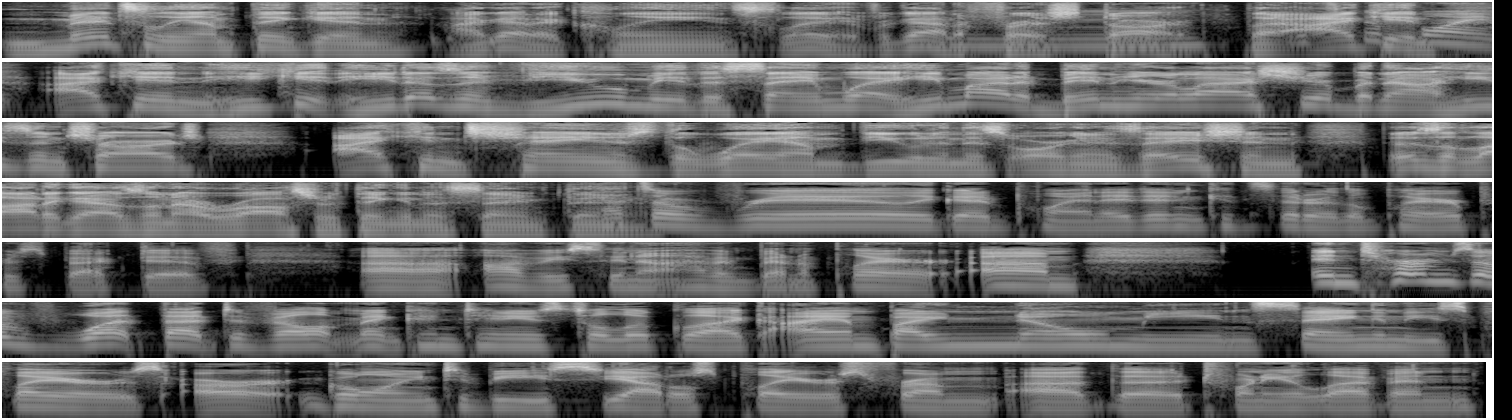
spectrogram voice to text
mentally I'm thinking I got a clean slate. I got a fresh start. Like I can, point. I can. He can. He doesn't view me the same way. He might have been here last year, but now he's in charge. I can change the way I'm viewed in this organization. There's a lot of guys on that roster thinking the same thing. That's a really good point. I didn't consider the player perspective, uh, obviously not having been a player. Um, in terms of what that development continues to look like, I am by no means saying these players are going to be Seattle's players from uh, the 2011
